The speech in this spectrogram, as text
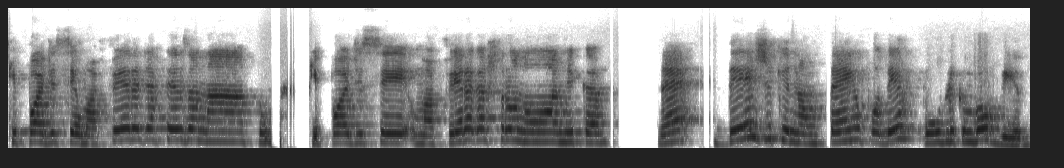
que pode ser uma feira de artesanato, que pode ser uma feira gastronômica, né? Desde que não tenha o poder público envolvido.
